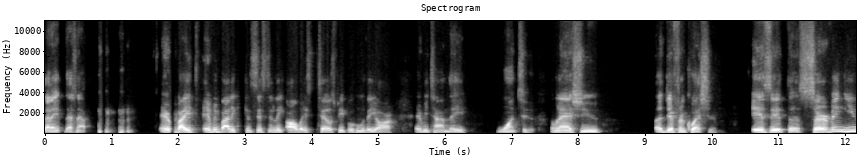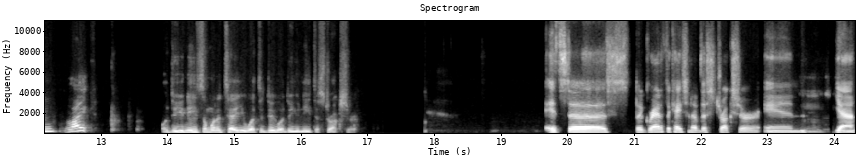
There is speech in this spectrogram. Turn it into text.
That ain't that's not everybody, everybody consistently always tells people who they are every time they want to. I'm gonna ask you a different question. Is it the serving you like? Or do you need someone to tell you what to do, or do you need the structure? It's the the gratification of the structure and mm. yeah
